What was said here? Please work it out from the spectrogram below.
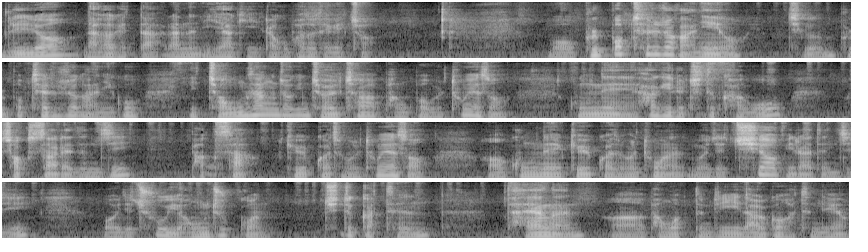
늘려 나가겠다라는 이야기라고 봐도 되겠죠. 뭐 불법 체류자가 아니에요. 지금 불법 체류자가 아니고 이 정상적인 절차와 방법을 통해서 국내 학위를 취득하고 석사라든지 박사 교육 과정을 통해서 어, 국내 교육 과정을 통한 뭐 이제 취업이라든지 뭐 이제 추후 영주권 취득 같은 다양한 어, 방법들이 나올 것 같은데요.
